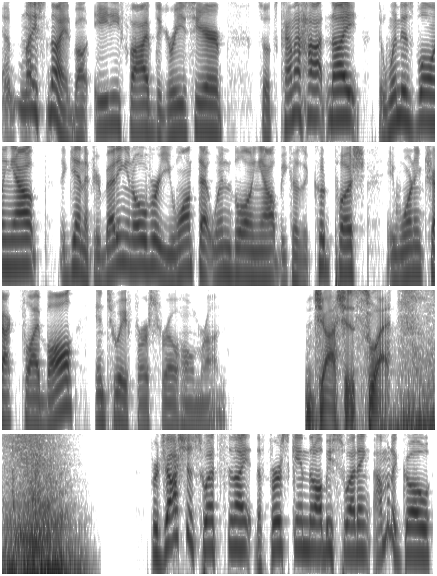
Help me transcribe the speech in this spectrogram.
a nice night, about 85 degrees here. So it's kind of hot night. The wind is blowing out. Again, if you're betting it over, you want that wind blowing out because it could push a warning track fly ball into a first row home run. Josh's sweats. For Josh's sweats tonight, the first game that I'll be sweating, I'm going to go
